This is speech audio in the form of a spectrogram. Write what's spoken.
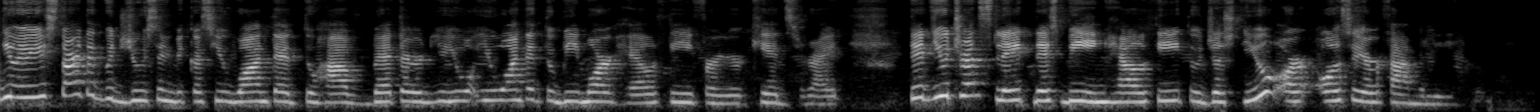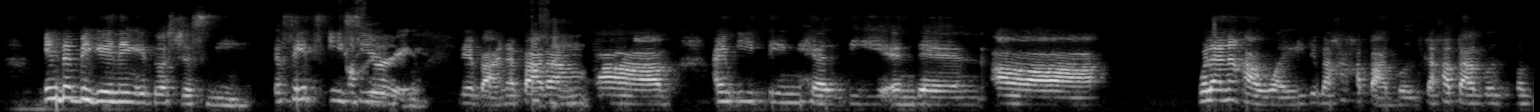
you you started with juicing because you wanted to have better you you wanted to be more healthy for your kids, right? Did you translate this being healthy to just you or also your family? In the beginning, it was just me. Kasi it's easier okay. eh. Diba? Na parang okay. uh, I'm eating healthy and then uh, wala nang away. Diba? Kakapagod. Kakapagod mag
